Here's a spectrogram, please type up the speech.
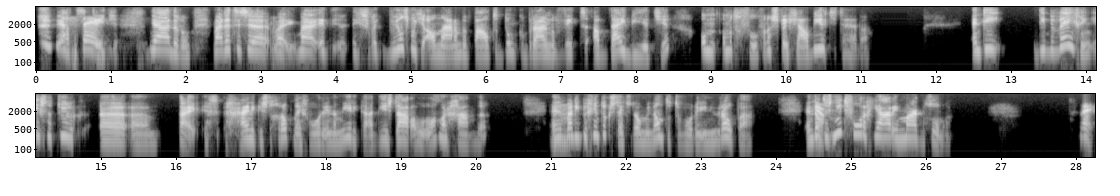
ja, steentje. Ja, daarom. Maar, dat is, uh, maar, maar ik, ik, bij ons moet je al naar een bepaald donkerbruin of wit abdijbiertje om, om het gevoel van een speciaal biertje te hebben. En die, die beweging is natuurlijk. Uh, uh, nou, Heineken is er groot mee geworden in Amerika. Die is daar al langer gaande. En, Mhm. Maar die begint ook steeds dominanter te worden in Europa. En dat Ja. is niet vorig jaar in maart begonnen. Nee,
